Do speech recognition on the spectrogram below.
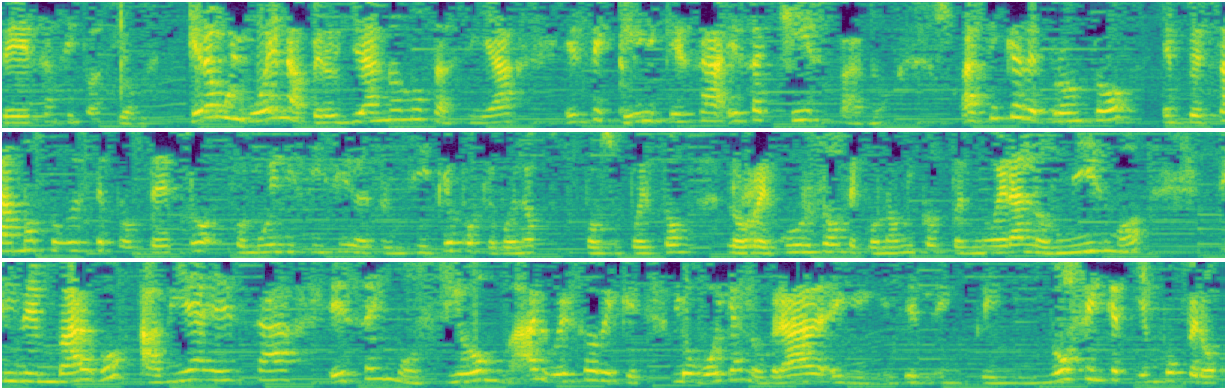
de esa situación que era muy buena, pero ya no nos hacía ese clic, esa, esa chispa, ¿no? Así que de pronto empezamos todo este proceso, fue muy difícil al principio porque, bueno, por supuesto, los recursos económicos pues no eran los mismos, sin embargo, había esa, esa emoción, algo, eso de que lo voy a lograr en, no sé en qué tiempo, pero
